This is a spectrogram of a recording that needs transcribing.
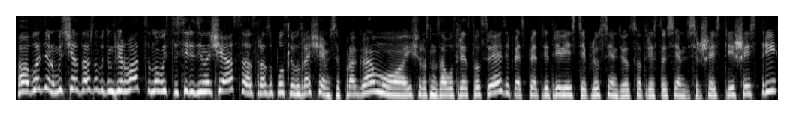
А, Владимир, мы сейчас должны будем прерваться. Новости середины часа. Сразу после возвращаемся в программу. Еще раз назову средства связи. 553320 плюс 7 903 176 363.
